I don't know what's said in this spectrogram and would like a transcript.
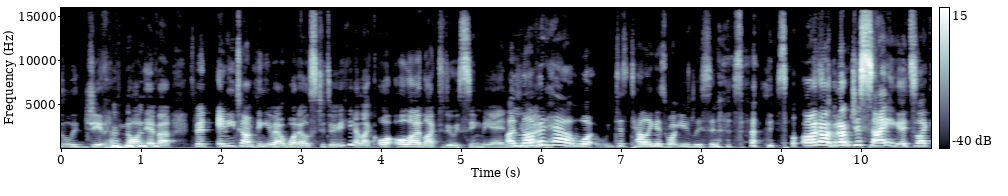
legit have not ever spent any time thinking about what else to do here. Like, all, all I like to do is sing the end. I you love know? it how what just telling us what you listeners have this I know, but I'm just saying it's like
